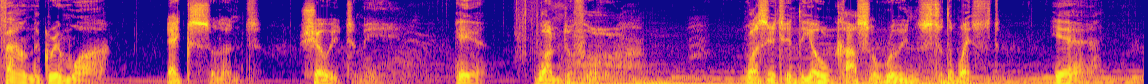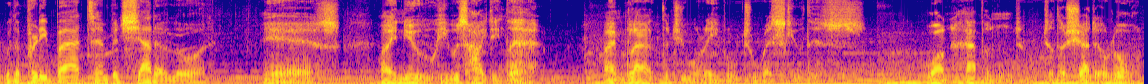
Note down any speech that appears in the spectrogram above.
Found the grimoire. Excellent. Show it to me. Here. Wonderful. Was it in the old castle ruins to the west? Yeah. With a pretty bad-tempered Shadow Lord. Yes, I knew he was hiding there. I'm glad that you were able to rescue this. What happened to the Shadow Lord?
